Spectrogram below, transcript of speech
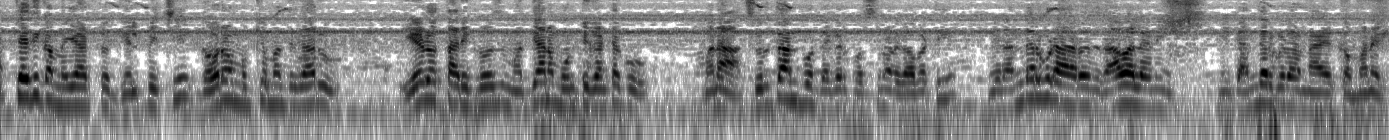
అత్యధిక మెజార్టీతో గెలిపించి గౌరవ ముఖ్యమంత్రి గారు ఏడో తారీఖు రోజు మధ్యాహ్నం ఒంటి గంటకు మన సుల్తాన్పూర్ దగ్గరకు వస్తున్నారు కాబట్టి మీరందరూ కూడా ఆ రోజు రావాలని మీకు అందరు కూడా నా యొక్క మనవి.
